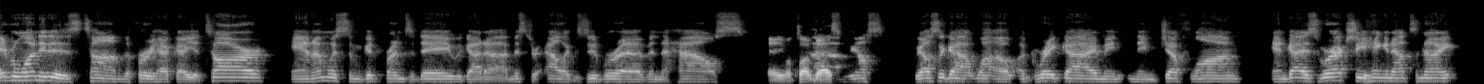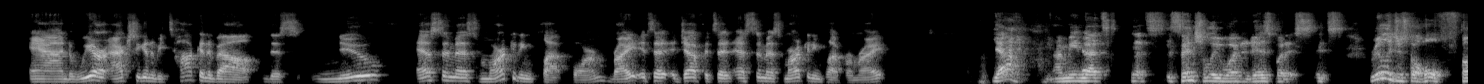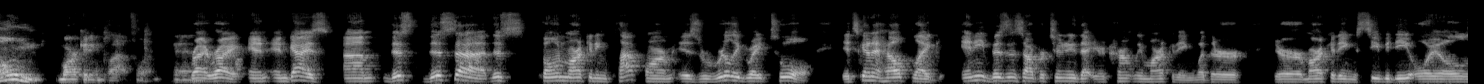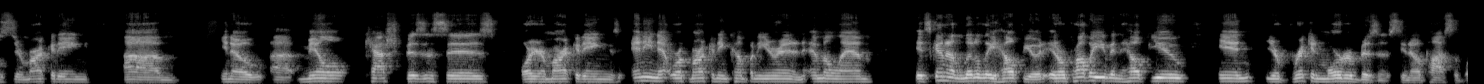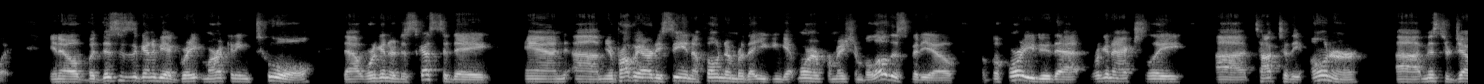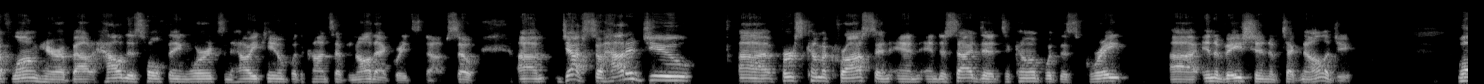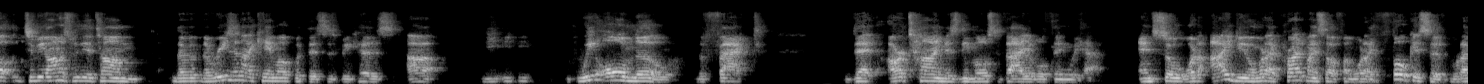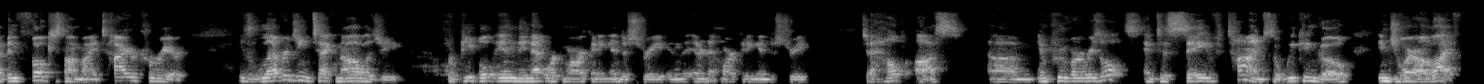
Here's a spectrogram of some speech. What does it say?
Hey everyone, it is Tom, the Furry Hawkeye Yatar, and I'm with some good friends today. We got uh, Mr. Alex Zubarev in the house. Hey, what's up, guys? Uh, we also we also got one, a, a great guy named Jeff Long. And guys, we're actually hanging out tonight, and we are actually going to be talking about this new SMS marketing platform, right? It's a Jeff. It's an SMS marketing platform, right? Yeah, I mean that's that's essentially what it is, but it's it's really just a whole phone marketing platform. And right, right, and and guys, um, this this uh, this phone marketing platform is a really great tool. It's going to help like any business opportunity that you're currently marketing, whether you're marketing CBD oils, you're marketing, um, you know, uh, cash businesses, or you're marketing any network marketing company you're in, an MLM it's going to literally help you. It'll probably even help you in your brick and mortar business, you know, possibly. You know, but this is going to be a great marketing tool that we're going to discuss today. And um, you're probably already seeing a phone number that you can get more information below this video. But before you do that, we're going to actually uh, talk to the owner, uh, Mr. Jeff Long here, about how this whole thing works and how he came up with the concept and all that great stuff. So, um, Jeff, so how did you uh, first come across and, and, and decide to, to come up with this great uh, innovation of technology? Well, to be honest with you, Tom, the, the reason I came up with this is because uh, y- y- we all know the fact that our time is the most valuable thing we have. And so, what I do and what I pride myself on, what I focus on, what I've been focused on my entire career, is leveraging technology for people in the network marketing industry, in the internet marketing industry, to help us um, improve our results and to save time so we can go enjoy our life.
